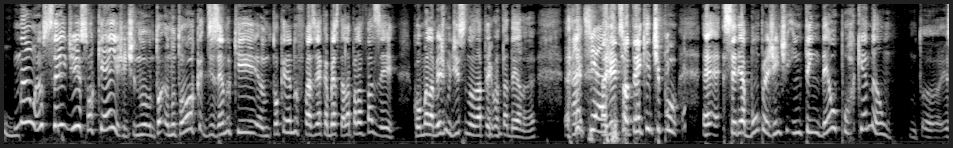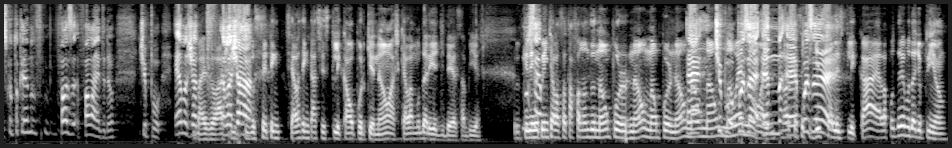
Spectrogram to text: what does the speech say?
Não, eu sei disso, ok, gente. Não tô, eu não tô dizendo que. Eu não tô querendo fazer a cabeça dela para ela fazer. Como ela mesmo disse na pergunta dela, né? a gente só tem que, tipo. É, seria bom pra gente entender o porquê não. Isso que eu tô querendo fazer, falar, entendeu? Tipo, ela já. Mas eu acho ela que já... se, você tem, se ela tentasse explicar o porquê não, acho que ela mudaria de ideia, sabia? Porque de repente ela só tá falando não por não, não por não, é, não, não, tipo, não pois é, é não. É, é, pois é. ela explicar, ela poderia mudar de opinião.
